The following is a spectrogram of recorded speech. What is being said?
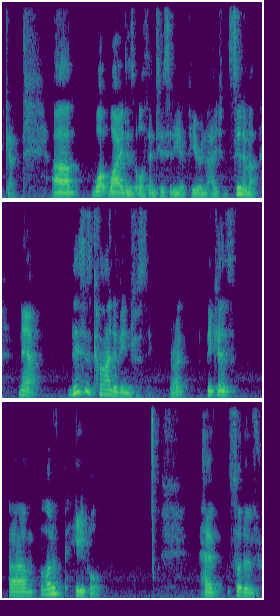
Okay. Um, what way does authenticity appear in Asian cinema? Now, this is kind of interesting, right? Because um, a lot of people have sort of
